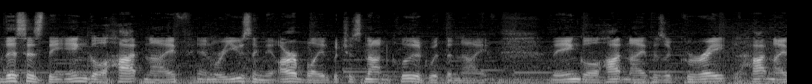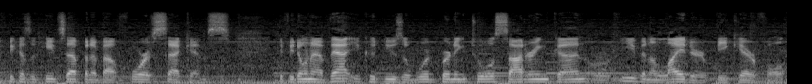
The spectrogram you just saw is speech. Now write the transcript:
This is the Engel hot knife, and we're using the R blade, which is not included with the knife. The Engel hot knife is a great hot knife because it heats up in about 4 seconds. If you don't have that, you could use a wood burning tool, soldering gun, or even a lighter. Be careful.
